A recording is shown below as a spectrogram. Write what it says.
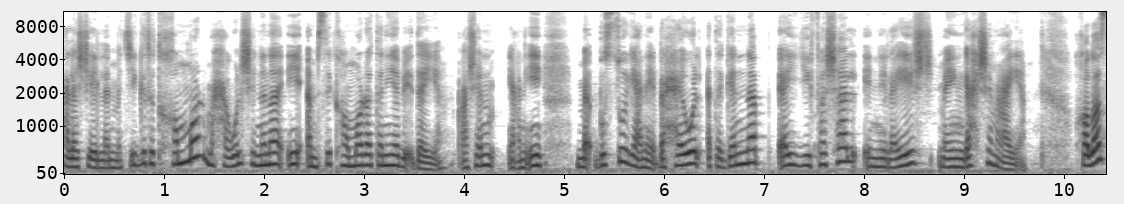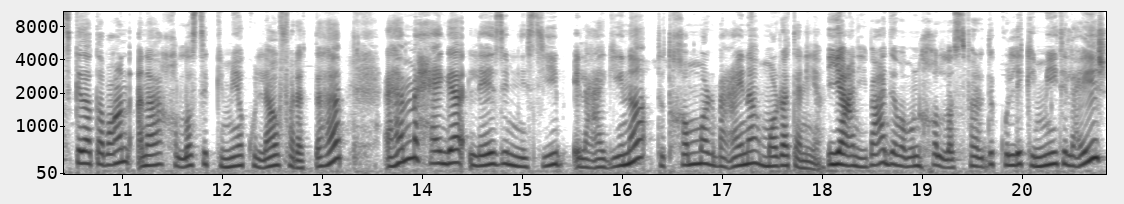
علشان لما تيجي تتخمر ما احاولش إن أنا إيه أمسكها مرة تانية بإيديا. عشان يعني إيه بصوا يعني بحاول أتجنب أي فشل إن العيش ما ينجحش معايا. خلاص كده طبعا أنا خلصت الكميه كلها وفردتها. أهم حاجة لازم نسيب العجينة تتخمر معانا مرة تانية. يعني بعد ما بنخلص فرد كل كمية العيش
